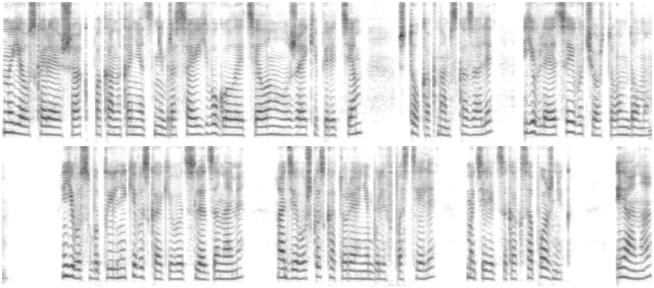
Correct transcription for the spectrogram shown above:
но я ускоряю шаг, пока, наконец, не бросаю его голое тело на лужайке перед тем, что, как нам сказали, является его чёртовым домом. Его собутыльники выскакивают вслед за нами, а девушка, с которой они были в постели, матерится как сапожник. И она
